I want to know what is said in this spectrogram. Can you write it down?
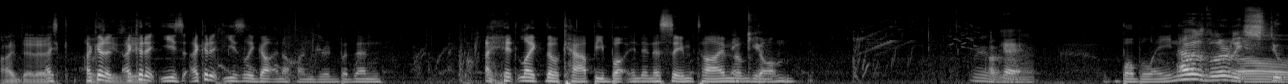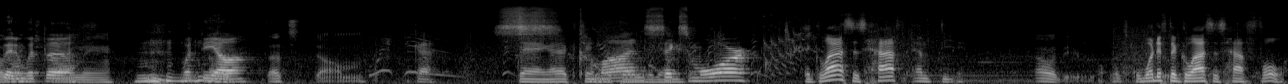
I did it. I, It I was could have I could have easy I could have easily gotten a hundred, but then I hit like the cappy button in the same time. Thank I'm you. dumb. Okay. minute. Bubbling. I was literally Oh, stupid don't with tell the me. with the Oh, uh. That's dumb. Okay. Dang, I have to Come on, again. six more. The glass is half empty. That would be. That's what if the glass is half full?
